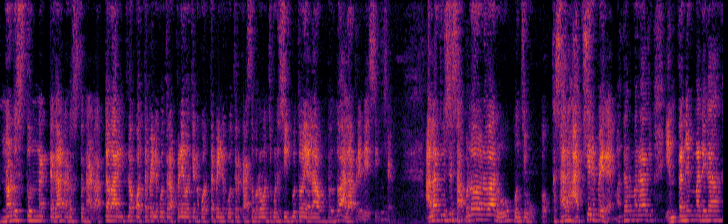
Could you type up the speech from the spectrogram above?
నడుస్తున్నట్టుగా నడుస్తున్నాడు. అత్తవారింట్లో కొత్త పెళ్ళి కూతురు అప్పుడే వచ్చిన కొత్త పెళ్ళి కూతురు కాస్త ఉంచుకుని సిగ్గుతో ఎలా ఉంటుందో అలా ప్రవేశించాడు. అలా చూసి సభలో ఉన్నవారు కొంచెం ఒక్కసారి ఆశ్చర్యపోయారు. యమధర్మరాజు ఇంత నెమ్మదిగా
